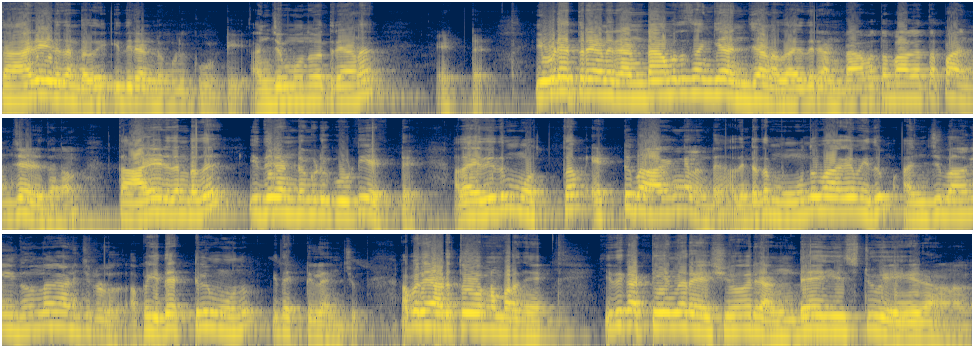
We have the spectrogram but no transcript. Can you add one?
താഴെ എഴുതേണ്ടത് ഇത് രണ്ടും കൂടി കൂട്ടി. അഞ്ചും മൂന്നും എത്രയാണ്? എട്ട്. ഇവിടെ എത്രയാണ്? രണ്ടാമത്തെ സംഖ്യ അഞ്ചാണ്. അതായത് രണ്ടാമത്തെ ഭാഗത്ത് അപ്പം അഞ്ച് എഴുതണം. താഴെ എഴുതേണ്ടത് ഇത് രണ്ടും കൂടി കൂട്ടി എട്ട്. അതായത് ഇത് മൊത്തം എട്ട് ഭാഗങ്ങളുണ്ട്. അതിന്റെ മൂന്ന് ഭാഗം ഇതും അഞ്ച് ഭാഗം ഇതും എന്നാണ് കാണിച്ചിട്ടുള്ളത്. അപ്പോൾ ഇത് എട്ടിൽ മൂന്നും ഇത് എട്ടിൽ അഞ്ചും. അപ്പോൾ ഇത് അടുത്ത ഒരെണ്ണം പറഞ്ഞേ. ഇത് കട്ട് ചെയ്യുന്ന റേഷ്യോ രണ്ട് ഈസ് ടു ഏഴാണ്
